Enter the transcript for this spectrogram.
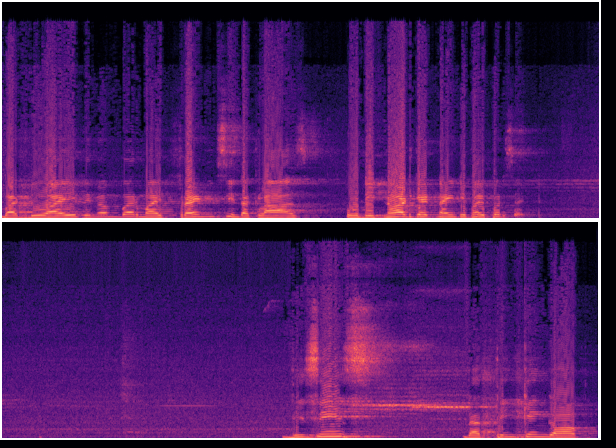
But do I remember my friends in the class who did not get 95%? This is the thinking of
